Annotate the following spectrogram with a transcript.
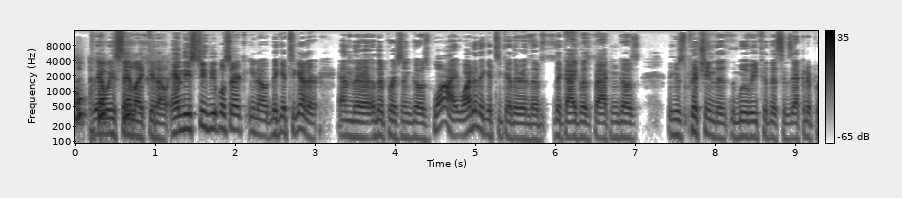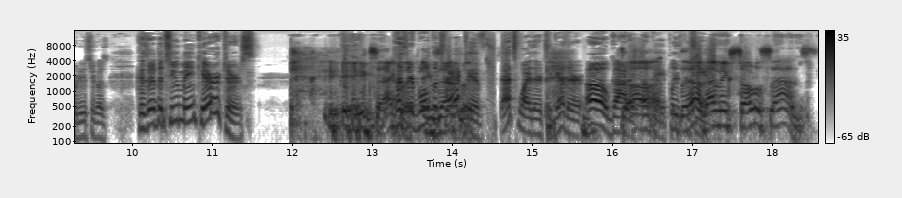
They always say like you know and these two people start you know they get together and the other person goes why? Why do they get together? And the the guy goes back and goes he was pitching the, the movie to this executive producer goes because they're the two main characters. Exactly. Because they're both exactly. attractive. That's why they're together. Oh got Duh. it okay please yeah proceed. that makes total sense.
